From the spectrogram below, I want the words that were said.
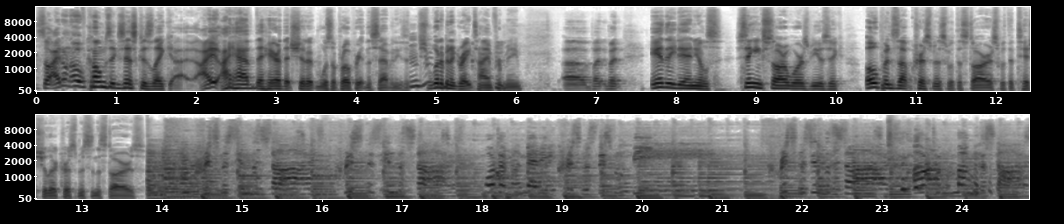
So I don't know if combs exist because, like, I I have the hair that should have, was appropriate in the 70s. It Mm-hmm. would have been a great time for me. Uh, but but Anthony Daniels singing Star Wars music opens up Christmas with the stars with the titular Christmas in the stars. Christmas in the stars, Christmas in the stars. What a merry Christmas this will be. Christmas in the stars, out among the stars,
